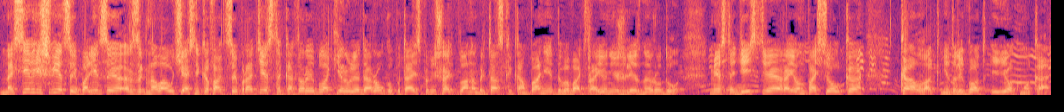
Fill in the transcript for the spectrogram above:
На севере Швеции полиция разогнала участников акции протеста, которые блокировали дорогу, пытаясь помешать планам британской компании добывать в районе железную руду. Место действия – район поселка Каллак, недалеко от Йокмука.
